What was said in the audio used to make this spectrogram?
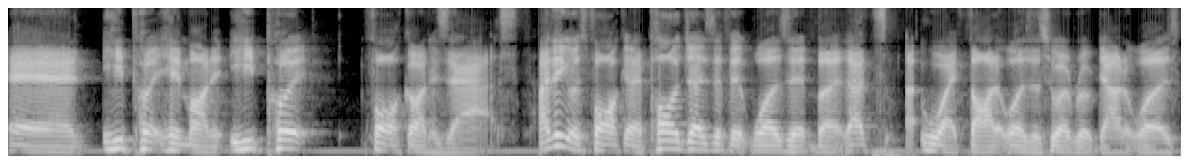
and he put him on it. He put Falck on his ass. I think it was Falck, and I apologize if it wasn't, but that's who I thought it was. That's who I wrote down it was.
